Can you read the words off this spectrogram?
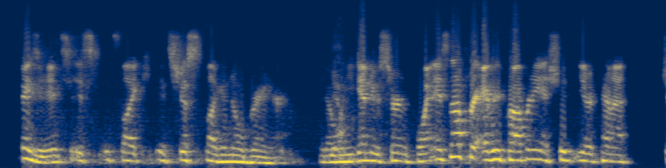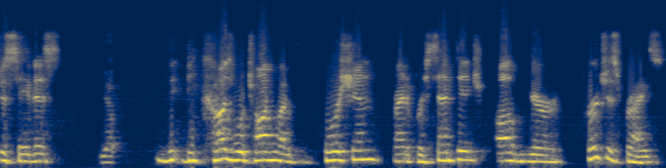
it's crazy. It's it's it's like it's just like a no brainer. You know, yeah. when you get to a certain point, it's not for every property. I should you know kind of just say this. Yep. because we're talking about a proportion, right, a percentage of your purchase price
